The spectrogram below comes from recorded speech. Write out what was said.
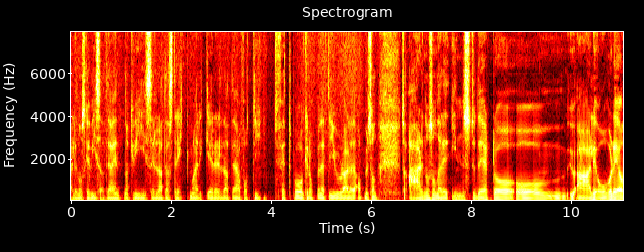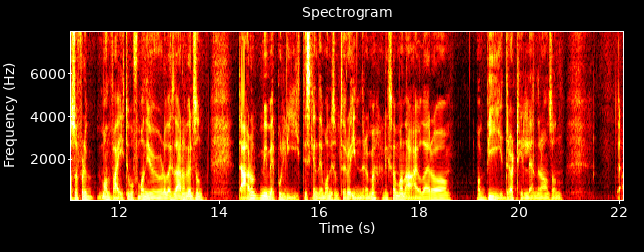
ærlig, nå skal jeg vise at jeg enten har kviser, eller at jeg har strekkmerker, eller at jeg har fått fett på kroppen etter jula, eller alt mulig sånn, så er det noe sånn der innstudert og, og uærlig over det også, for man veit jo hvorfor man gjør det. Det er noe veldig sånn det er noe mye mer politisk enn det man liksom tør å innrømme. Liksom. Man er jo der og man bidrar til en eller annen sånn ja,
